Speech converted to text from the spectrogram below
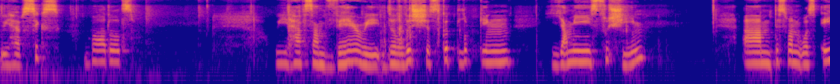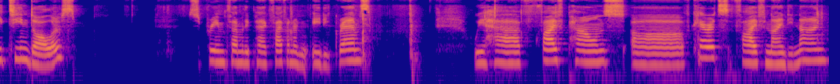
We have six bottles. We have some very delicious, good-looking, yummy sushi. Um, this one was $18. Supreme Family Pack, 580 grams. We have five pounds of carrots, five ninety nine.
